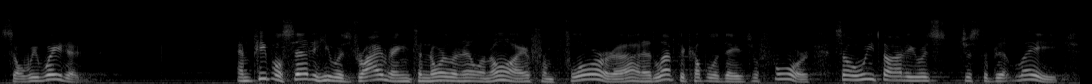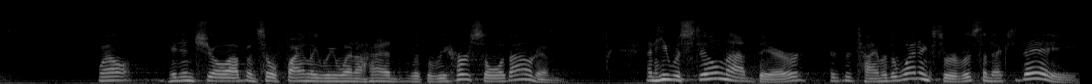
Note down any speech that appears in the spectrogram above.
so we waited. And people said he was driving to northern Illinois from Florida and had left a couple of days before. So we thought he was just a bit late. Well, he didn't show up, and so finally we went ahead with the rehearsal without him. And he was still not there at the time of the wedding service the next day.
